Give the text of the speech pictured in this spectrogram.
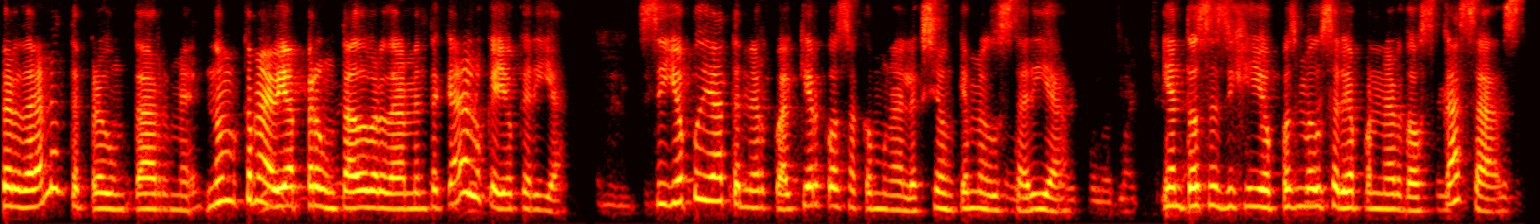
verdaderamente preguntarme, nunca me había preguntado verdaderamente qué era lo que yo quería. Si yo pudiera tener cualquier cosa como una elección, ¿qué me gustaría? Y entonces dije yo, pues me gustaría poner dos casas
